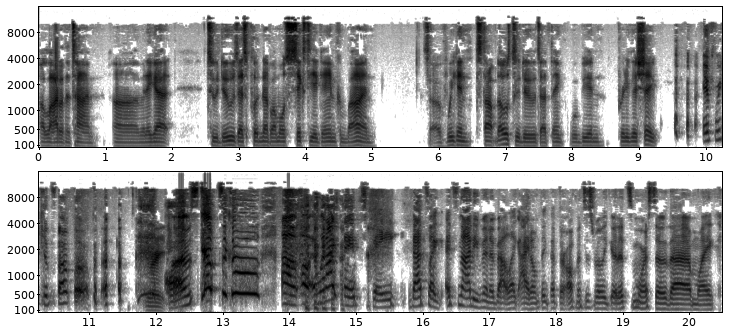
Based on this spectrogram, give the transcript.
a lot of the time. Um, and they got two dudes that's putting up almost 60 a game combined. So if we can stop those two dudes, I think we'll be in pretty good shape. if we can stop them. Right. I'm skeptical. Um, oh, and when I say it's fake, that's like it's not even about like I don't think that their offense is really good. It's more so that I'm like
